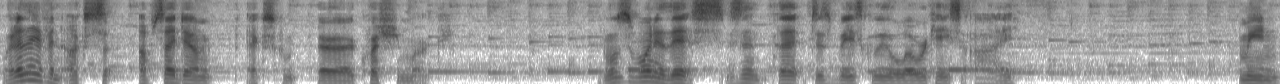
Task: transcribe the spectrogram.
Why do they have an upside down uh, question mark? What's the point of this? Isn't that just basically a lowercase i? I mean,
